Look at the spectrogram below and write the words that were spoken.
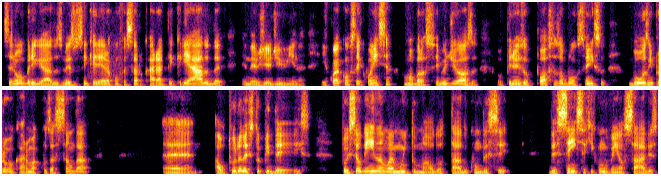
serão obrigados, mesmo sem querer, a confessar o caráter criado da energia divina. E qual é a consequência? Uma blasfêmia odiosa. Opiniões opostas ao bom senso, boas em provocar uma acusação da é, altura da estupidez. Pois se alguém não é muito mal dotado com decência que convém aos sábios,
